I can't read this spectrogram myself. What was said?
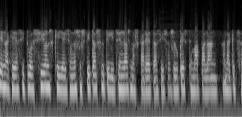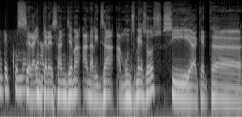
que en aquelles situacions que hi hagi una sospita s'utilitzin les mascaretes, i això és el que estem apel·lant en aquest sentit comú. Serà interessant, Gemma, analitzar en uns mesos si, aquest, eh,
